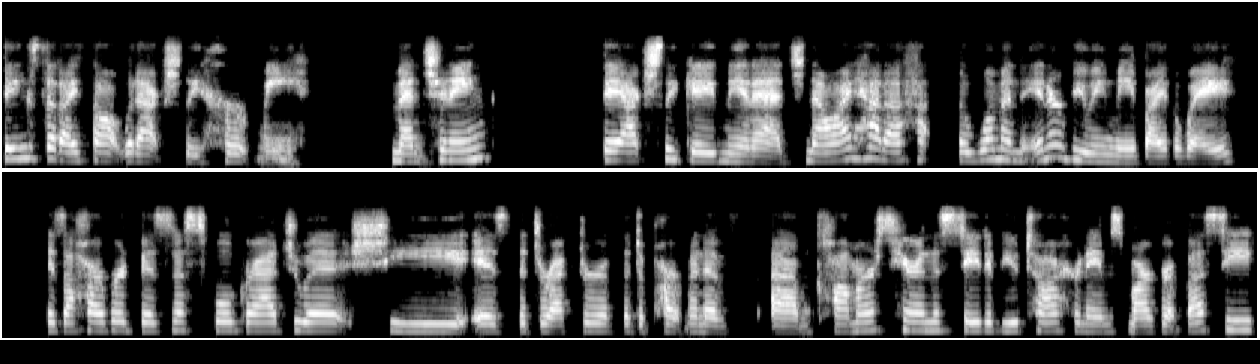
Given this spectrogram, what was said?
Things that I thought would actually hurt me mentioning, they actually gave me an edge. Now, I had a the woman interviewing me, by the way, is a Harvard Business School graduate. She is the director of the Department of um, Commerce here in the state of Utah. Her name's Margaret Busse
